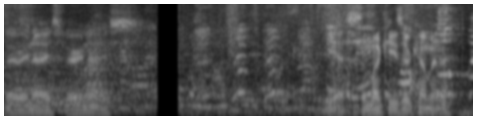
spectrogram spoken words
Very nice. Very nice. Yes, the monkeys are coming. in.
